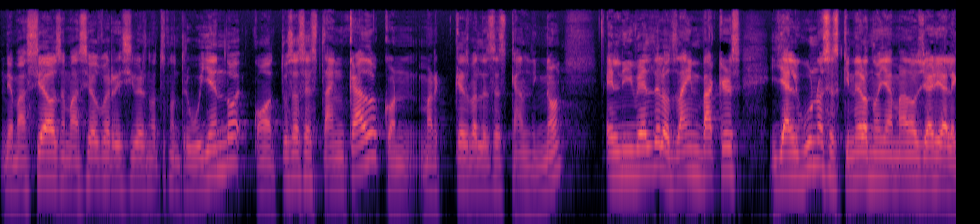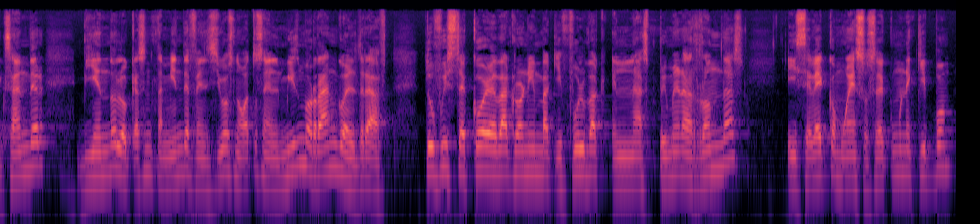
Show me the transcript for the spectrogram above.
demasiados, demasiados wide receivers no contribuyendo. Cuando tú estás estancado con Marqués Valdez Scanling, ¿no? El nivel de los linebackers y algunos esquineros no llamados Jari Alexander, viendo lo que hacen también defensivos novatos en el mismo rango del draft. Tú fuiste quarterback, running back y fullback en las primeras rondas y se ve como eso, se ve como un equipo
